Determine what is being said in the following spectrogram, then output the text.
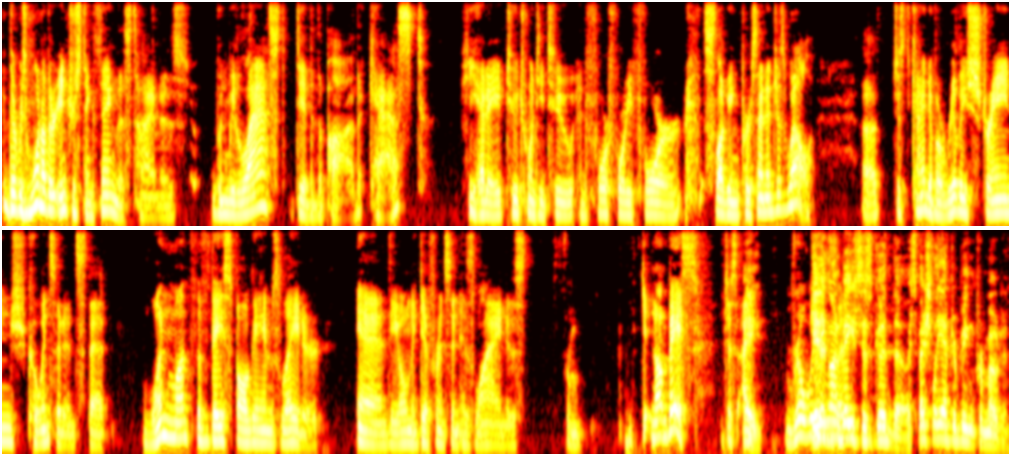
there was one other interesting thing this time is when we last did the podcast, he had a 222 and 444 slugging percentage as well uh, just kind of a really strange coincidence that one month of baseball games later, and the only difference in his line is from getting on base. Just I, Hey, real weird. getting on but- base is good, though, especially after being promoted.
